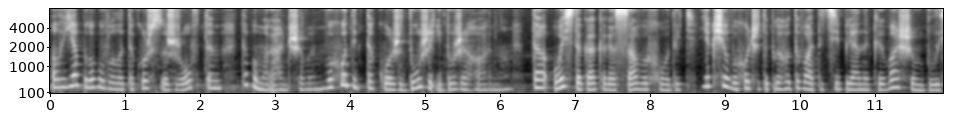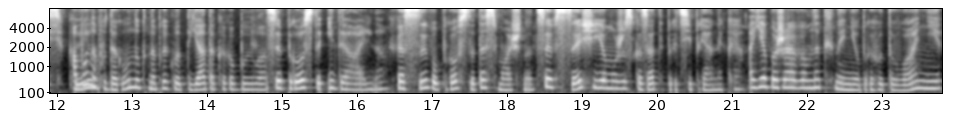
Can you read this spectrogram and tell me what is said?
але я пробувала також з жовтим та помаранчевим. Виходить також дуже і дуже гарно. Та ось така краса виходить. Якщо ви хочете приготувати ці пряники вашим близьким або на подарунок, наприклад, я так робила, це просто ідеально, красиво, просто та смачно. Це все, що я можу сказати про ці пряники. А я бажаю вам натхнення у приготуванні.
